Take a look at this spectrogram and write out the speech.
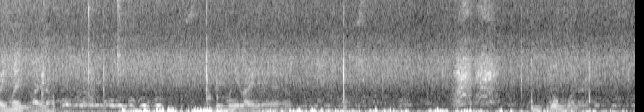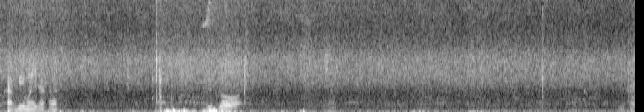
ใบไม้ไหลแล้วครับใบไม้ไหลแล้วขึ้นร่องมาแล้วข้างใบไม้นะครับก็หา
